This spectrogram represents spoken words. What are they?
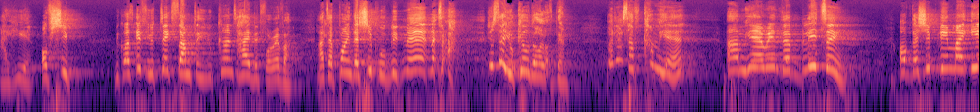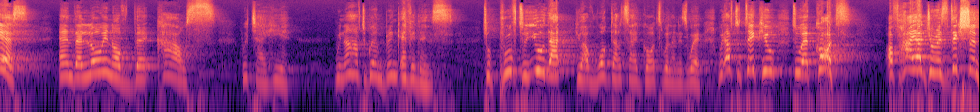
I hear of sheep? Because if you take something, you can't hide it forever. At a point, the sheep will bleed. Meh, meh. Ah, you say you killed all of them. But as I've come here, I'm hearing the bleating of the sheep in my ears and the lowing of the cows, which I hear. We now have to go and bring evidence to prove to you that you have walked outside God's will and His word. We have to take you to a court of higher jurisdiction.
